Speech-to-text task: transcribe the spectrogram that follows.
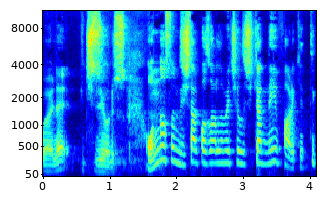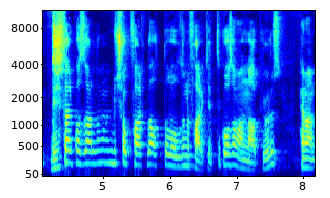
böyle çiziyoruz. Ondan sonra dijital pazarlamaya çalışırken neyi fark ettik? Dijital pazarlamanın birçok farklı alt dal olduğunu fark ettik. O zaman ne yapıyoruz? Hemen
